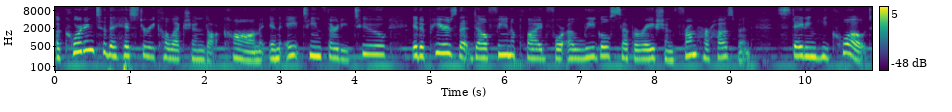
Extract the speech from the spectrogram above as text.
According to the historycollection.com, in 1832, it appears that Delphine applied for a legal separation from her husband, stating he, quote,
